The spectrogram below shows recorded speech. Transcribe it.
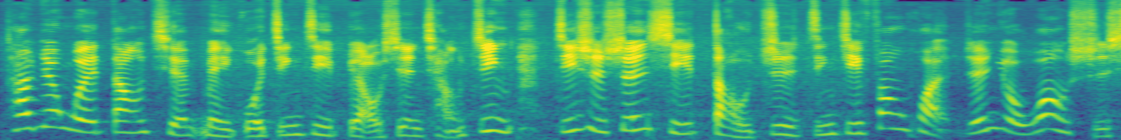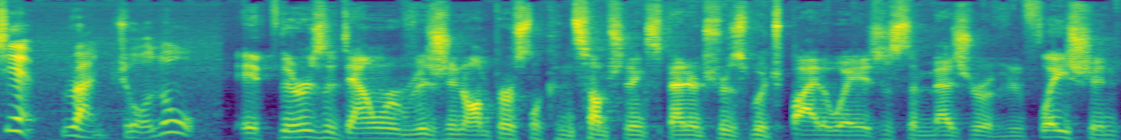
他认为，当前美国经济表现强劲，即使升息导致经济放缓，仍有望实现软着陆。 If there is a downward revision on personal consumption expenditures, which by the way is just a measure of inflation,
